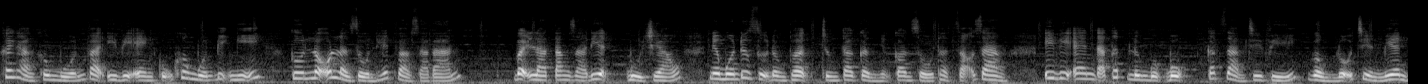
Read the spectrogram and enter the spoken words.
khách hàng không muốn và EVN cũng không muốn bị nghĩ, cứ lỗ là dồn hết vào giá bán. Vậy là tăng giá điện, bù chéo, nếu muốn được sự đồng thuận, chúng ta cần những con số thật rõ ràng. EVN đã thắt lưng buộc bụng, cắt giảm chi phí, gồng lỗ triền miên.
